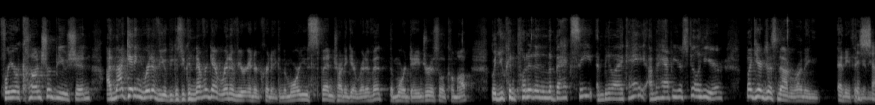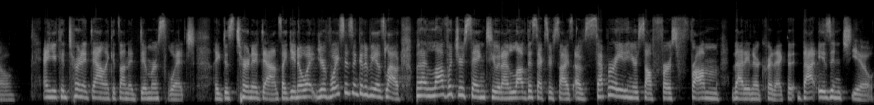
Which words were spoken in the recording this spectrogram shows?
For your contribution, I'm not getting rid of you because you can never get rid of your inner critic. And the more you spend trying to get rid of it, the more dangerous it'll come up. But you can put it in the back seat and be like, hey, I'm happy you're still here, but you're just not running anything the anymore. show. And you can turn it down like it's on a dimmer switch. Like just turn it down. It's like, you know what? Your voice isn't going to be as loud. But I love what you're saying too. And I love this exercise of separating yourself first from that inner critic. That that isn't you.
